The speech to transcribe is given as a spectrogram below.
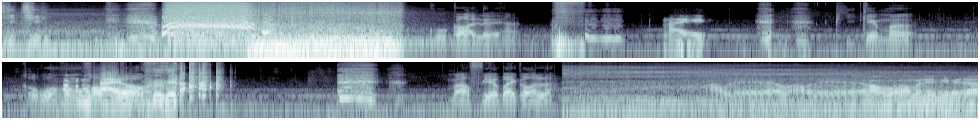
จีจี กูก่อนเลยฮะ อะไรผีเกมเมอร์ เขาห่วงห้องเขาต้องคอมตายเหรอเขามาเฟียไปก่อนละ เอาแล้ว เอาแล้วเอามันไอ้นี่ไม่ได้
